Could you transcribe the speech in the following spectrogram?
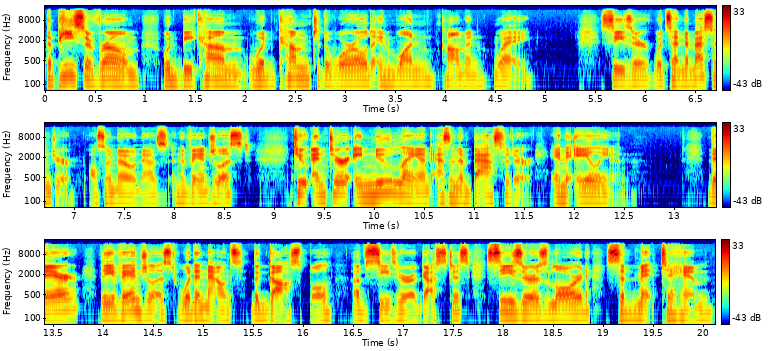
The peace of Rome would become would come to the world in one common way. Caesar would send a messenger, also known as an evangelist, to enter a new land as an ambassador, an alien. There, the evangelist would announce the gospel of Caesar Augustus. Caesar is Lord, submit to him.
